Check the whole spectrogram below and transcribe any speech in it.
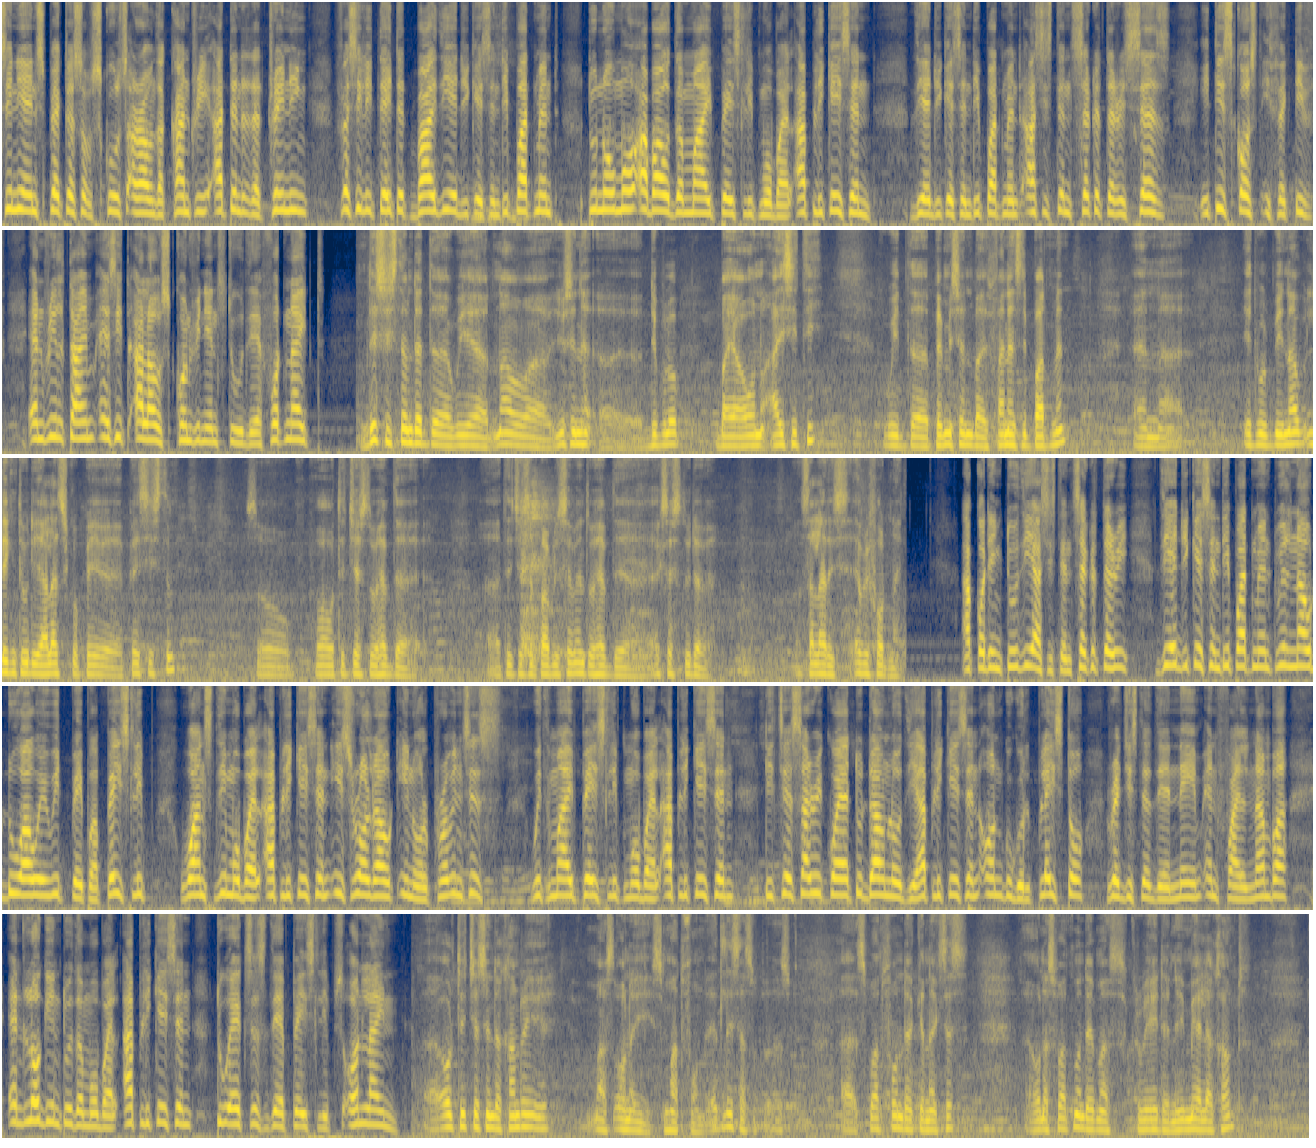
Senior inspectors of schools around the country attended a training facilitated by the Education Department to know more about the My Payslip mobile application. The Education Department Assistant Secretary says it is cost effective and real time as it allows convenience to their fortnight. This system that uh, we are now uh, using, uh, developed by our own ICT with uh, permission by Finance Department, and uh, it will be now linked to the Alesco pay, pay system. So for our teachers to have the uh, teachers and public servants to have the access to the salaries every fortnight. According to the Assistant Secretary, the Education Department will now do away with paper payslip once the mobile application is rolled out in all provinces. With My Payslip mobile application, teachers are required to download the application on Google Play Store, register their name and file number, and log into the mobile application to access their payslips online. Uh, all teachers in the country must own a smartphone, at least a, a, a smartphone they can access. On a smartphone, they must create an email account.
